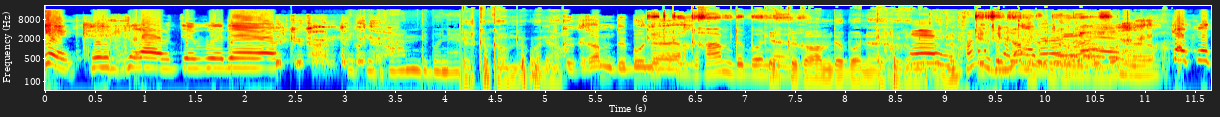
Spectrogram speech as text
Quelques grammes de bonheur. Quelques grammes de Quelques bonheur. grammes de bonheur. Quelques grammes de bonheur. Quelques grammes de bonheur. Quelques grammes de bonheur. Quelques grammes de bonheur. Quelques grammes de bonheur. Quelques grammes de Quelques bonheur. grammes de bonheur. Quatre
